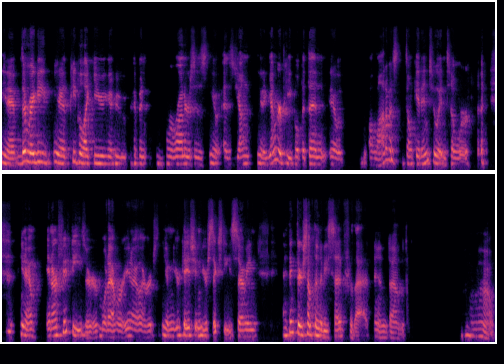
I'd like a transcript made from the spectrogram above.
you know, there may be, you know, people like you, you know, who have been were runners as, you know, as young, you know, younger people, but then, you know, a lot of us don't get into it until we're, you know, in our 50s or whatever, you know, or in your case, in your 60s. So, I mean, I think there's something to be said for that. And um, Wow.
